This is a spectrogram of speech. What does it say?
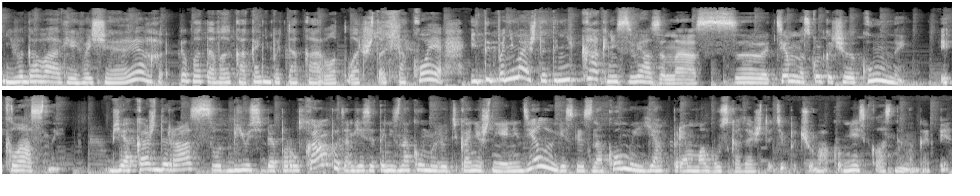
не выговаривающая эх, вот какая-нибудь такая вот, вот что-то такое. И ты понимаешь, что это никак не связано с тем, насколько человек умный и классный. Я каждый раз вот бью себя по рукам, потому если это незнакомые люди, конечно, я не делаю. Если знакомые, я прям могу сказать, что типа, чувак, у меня есть классный логопед.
